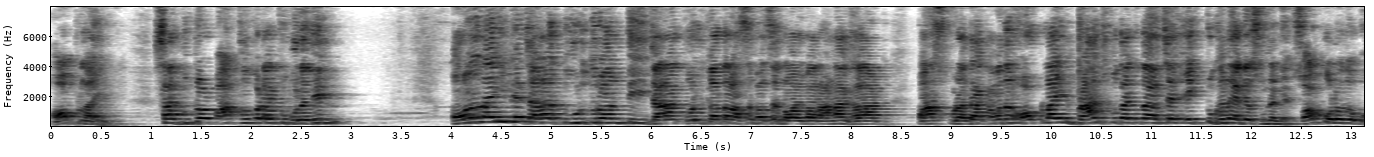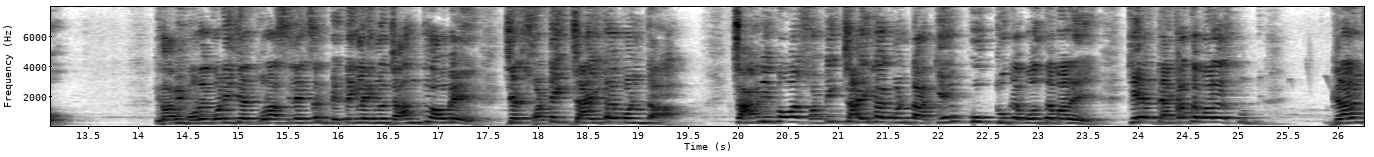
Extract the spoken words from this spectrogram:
অফলাইন স্যার, দুটোর পার্থক্যটা একটু বলে দিন। অনলাইনে যারা দূর দূরান্তি, যারা কলকাতার আশেপাশে নয় বা রানাঘাট, পাঁশকুড়া, দেখ, আমাদের অফলাইন ব্রাঞ্চ কোথায় কোথায় আছে, একটুখানি আগে শুনে নে, সব বলে দেবো। কিন্তু আমি মনে করি যে তোরা সিলেকশন পেতে গেলে এগুলো জানতে হবে যে সঠিক জায়গা কোনটা। চাকরি পাওয়ার সঠিক জায়গা কোনটা? কে বুক ঠুকে বলতে পারে? কে দেখাতে পারে গ্র্যান্ড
